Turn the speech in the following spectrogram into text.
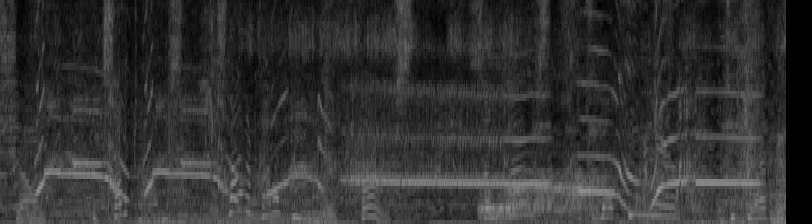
show, but sometimes it's not about being there first. Sometimes it's about being there together.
